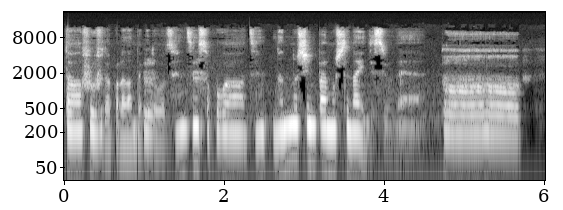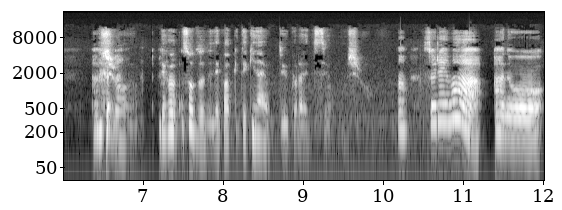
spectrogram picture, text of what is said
た夫婦だからなんだけど、全然そこが全何の心配もしてないんですよね。ああ、むしろ出か外で出かけてきなよっていうくらいですよむしろ。あ、それは、あの、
